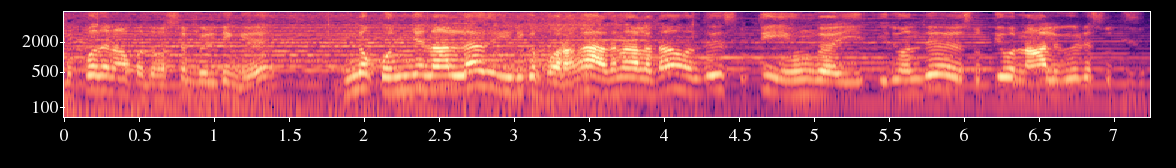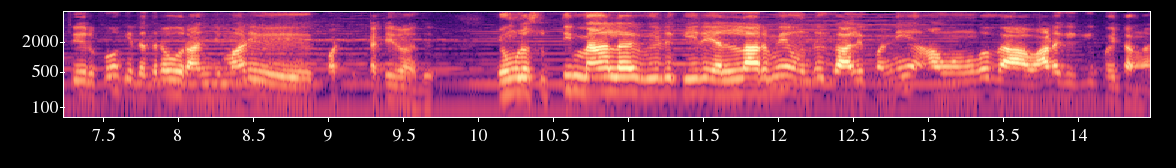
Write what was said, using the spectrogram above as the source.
முப்பது நாற்பது வருஷம் பில்டிங்கு இன்னும் கொஞ்ச நாள்ல அது இடிக்க போறாங்க. அதனால தான் வந்து சுத்தி இவங்க இது வந்து சுத்தி ஒரு நாலு வீடு சுத்தி சுத்தி இருக்கும். கிட்டத்தட்ட ஒரு அஞ்சு மாடி கட்- கட்டிடம் இது இவங்களை சுத்தி மேல வீடு கீழே எல்லாருமே வந்து காலி பண்ணி அவங்கவுங்க வா- வாடகைக்கு போயிட்டாங்க.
